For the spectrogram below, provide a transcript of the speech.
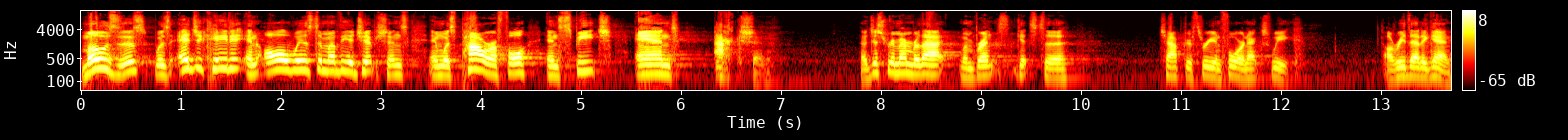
Moses was educated in all wisdom of the Egyptians and was powerful in speech and action. Now just remember that when Brent gets to chapter 3 and 4 next week. I'll read that again.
